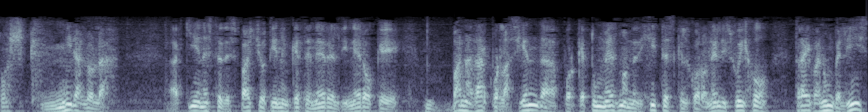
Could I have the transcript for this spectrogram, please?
Pues mira, Lola. Aquí en este despacho tienen que tener el dinero que van a dar por la hacienda, porque tú misma me dijiste que el coronel y su hijo traigan un beliz.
